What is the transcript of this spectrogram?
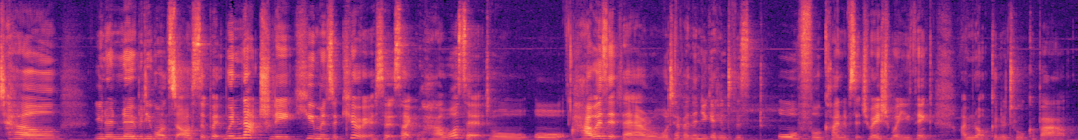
tell. You know, nobody wants to ask that, but we're naturally humans are curious. So it's like, well, how was it, or or how is it there, or whatever. And then you get into this awful kind of situation where you think, I'm not going to talk about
